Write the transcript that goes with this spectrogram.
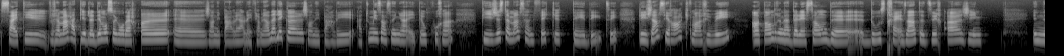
ça a été vraiment rapide. Là, dès mon secondaire 1, euh, j'en ai parlé à l'infirmière de l'école, j'en ai parlé à tous mes enseignants, ils étaient au courant. Puis justement, ça ne fait que t'aider, tu sais. Les gens, c'est rare qu'ils vont arriver, entendre une adolescente de 12-13 ans te dire « Ah, j'ai une,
